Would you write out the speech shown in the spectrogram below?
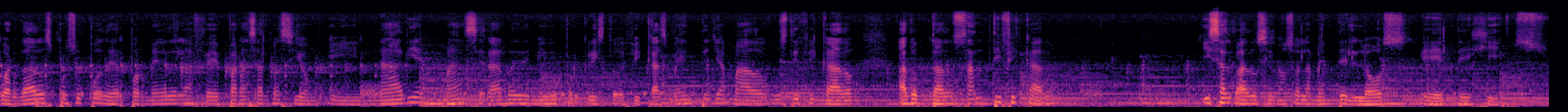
guardados por su poder por medio de la fe para salvación y nadie más será redimido por Cristo eficazmente llamado, justificado, adoptado, santificado y salvado, sino solamente los elegidos.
